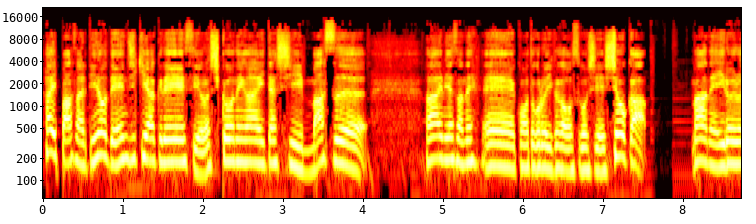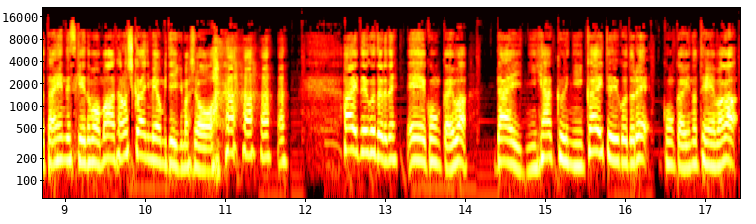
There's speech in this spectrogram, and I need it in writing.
はい、パーソナリティの電磁気学です。よろしくお願いいたします。はい、皆さんね、えー、このところいかがお過ごしでしょうかまあね、いろいろ大変ですけれども、まあ楽しくアニメを見ていきましょう。はい、ということでね、えー、今回は第202回ということで、今回のテーマが、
